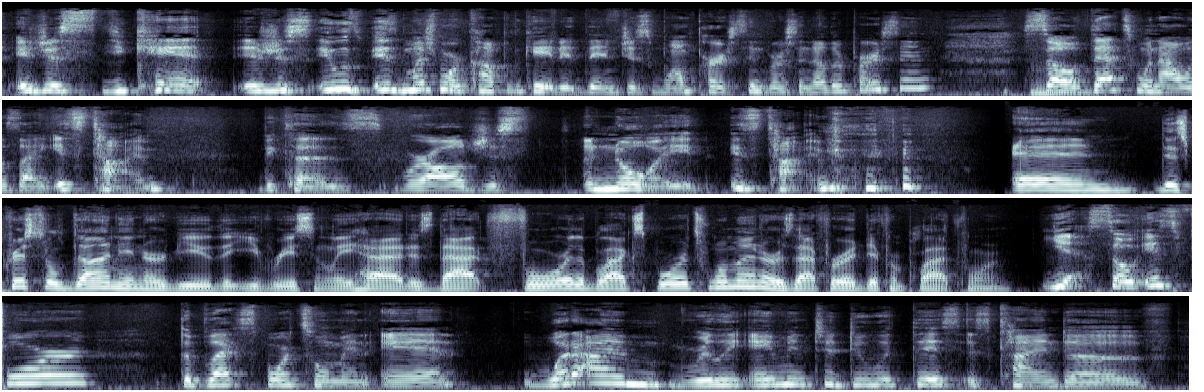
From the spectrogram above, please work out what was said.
it just you can't. It's just it was it's much more complicated than just one person versus another person. Mm-hmm. So that's when I was like, it's time because we're all just annoyed. It's time. and this Crystal Dunn interview that you've recently had is that for the Black Sportswoman or is that for a different platform? Yes, so it's for the Black Sportswoman, and what I'm really aiming to do with this is kind of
